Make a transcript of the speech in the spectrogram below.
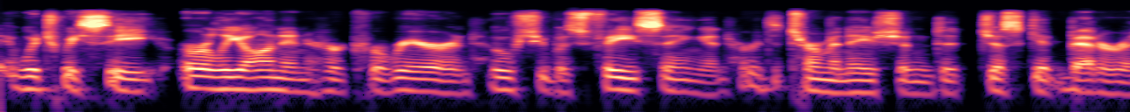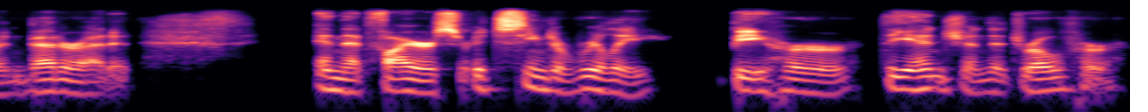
eh, which we see early on in her career and who she was facing and her determination to just get better and better at it. And that fire it seemed to really be her the engine that drove her.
